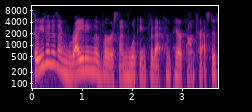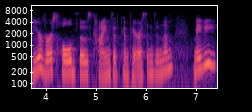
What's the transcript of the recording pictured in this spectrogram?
So even as I'm writing the verse, I'm looking for that compare contrast. If your verse holds those kinds of comparisons in them, maybe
